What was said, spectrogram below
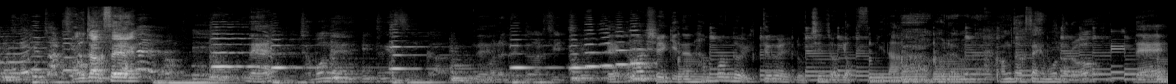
그만하게 강자 학생 네. 저번에 1등 했으니까 네. 이번에도 1등 할 수 있지 네, 음악 실기는 한 번도 1등을 놓친 적이 없습니다. 아 그래 그래 강자 학생 해보도록 네.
